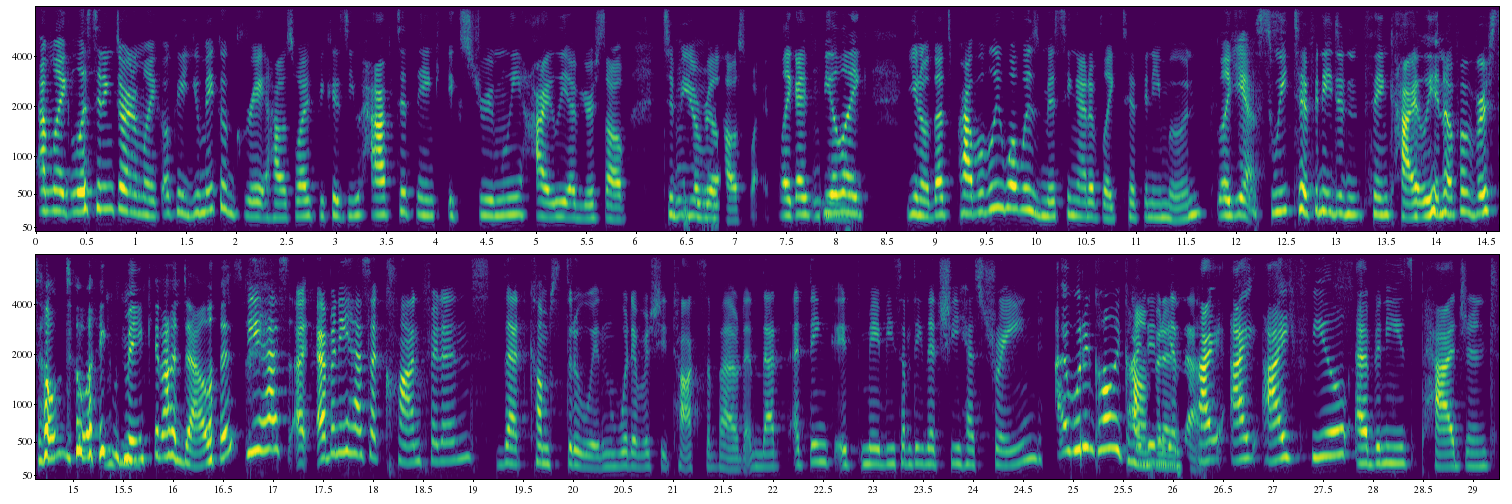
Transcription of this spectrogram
I'm like listening to her and I'm like, okay, you make a great housewife because you have to think extremely highly of yourself to be a Mhm. real housewife. Like, I feel Mhm. like, you know, that's probably what was missing out of like Tiffany Moon. Like, Yes. sweet Tiffany didn't think highly enough of herself to like make it on Dallas. She has uh, Eboni has a confidence that comes through in whatever she talks about, and that I think it may be something that she has trained. I wouldn't call it I confidence. that. I, I I feel Eboni's pageant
